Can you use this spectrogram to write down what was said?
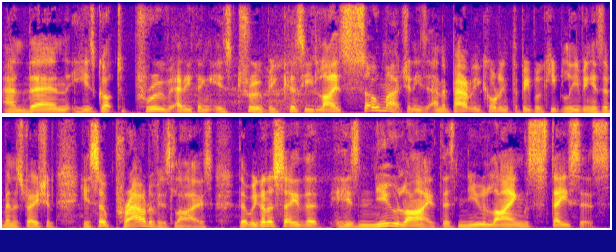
and then he's got to prove anything is true because he lies so much, and he's and apparently, according to people who keep leaving his administration, he's so proud of his lies that we've got to say that his new lie, this new lying stasis,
